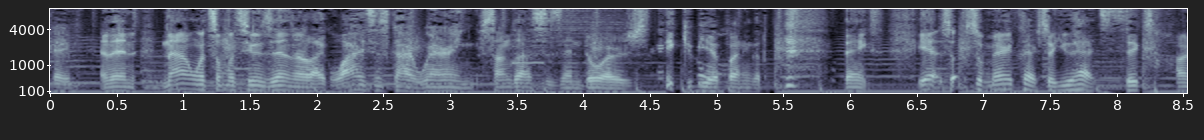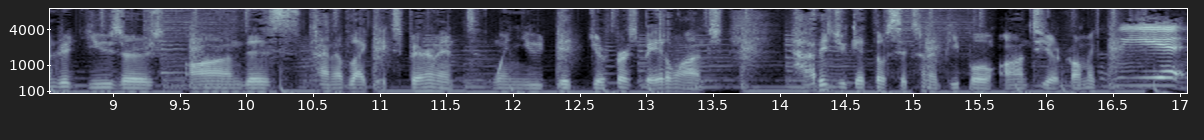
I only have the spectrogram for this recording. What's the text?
Okay. And then now when someone tunes in, they're like, why is this guy wearing sunglasses indoors? It could be a funny little, thanks. Yeah. So, so Mary Claire, so you had 600 users on this kind of like experiment when you did your first beta launch. How did you get those 600 people onto your Chrome? We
